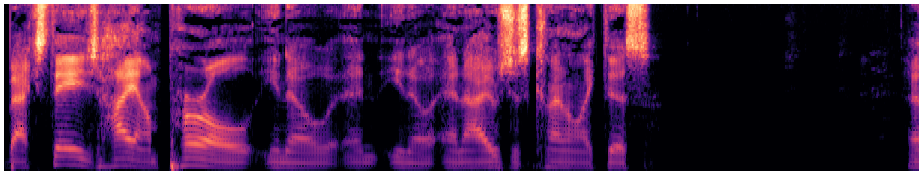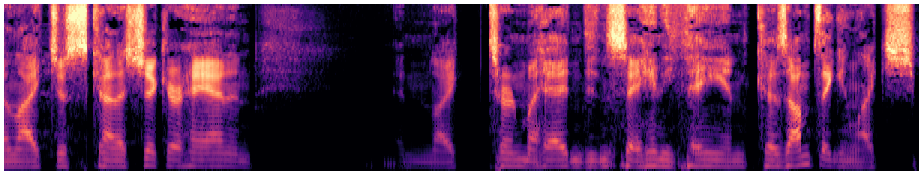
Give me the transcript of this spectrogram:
backstage, "Hi, I'm Pearl," you know, and you know, and I was just kind of like this, and like just kind of shook her hand and and like turned my head and didn't say anything, and because I'm thinking like she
